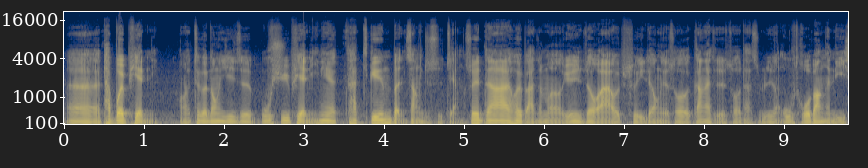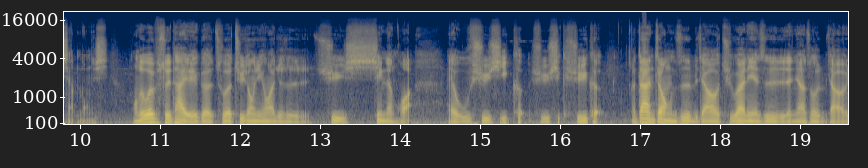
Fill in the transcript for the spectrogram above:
呃，它不会骗你哦，这个东西是无需骗你，因为它根本上就是这样，所以大家会把什么元宇宙啊、Web3 这种，有时候刚开始说它是不是这种乌托邦很理想的东西，总之 Web3 它有一个除了去中心化，就是去信任化，还有无需许可、许许许可。那当然，这种是比较区块链，是人家说比较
